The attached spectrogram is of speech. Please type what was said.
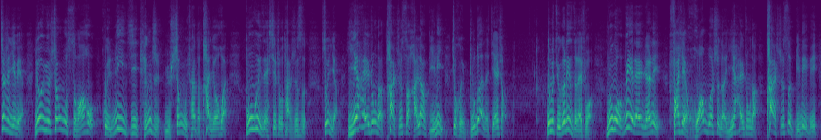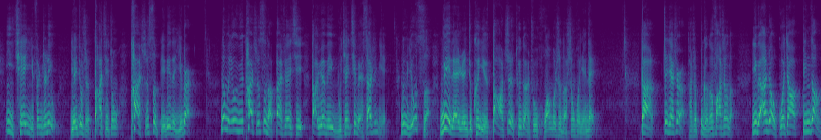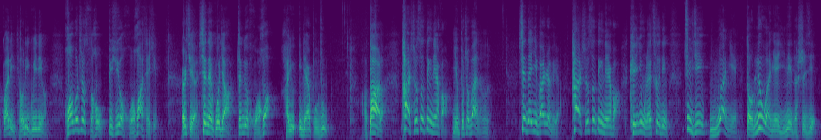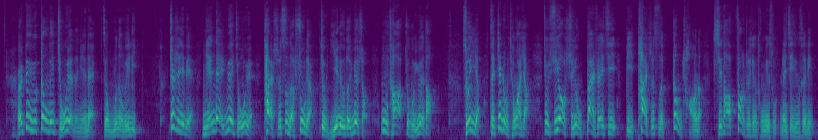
这是因为，由于生物死亡后会立即停止与生物圈的碳交换，不会再吸收碳十四，所以啊，遗骸中的碳十四含量比例就会不断的减少。那么举个例子来说，如果未来人类发现黄博士的遗骸中的碳十四比例为一千亿分之六，也就是大气中碳十四比例的一半，那么由于碳十四的半衰期大约为五千七百三十年，那么由此未来人就可以大致推断出黄博士的生活年代。当然了，这件事儿它是不可能发生的，因为按照国家殡葬管理条例规定，黄博士死后必须要火化才行。而且现在国家针对火化还有一点补助啊。当然了，碳十四定点法也不是万能的。现在一般认为啊，碳十四定点法可以用来测定距今五万年到六万年以内的世界，而对于更为久远的年代则无能为力。这是因为年代越久远，碳十四的数量就遗留的越少，误差就会越大。所以啊，在这种情况下，就需要使用半衰期比碳十四更长的其他放射性同位素来进行测定。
